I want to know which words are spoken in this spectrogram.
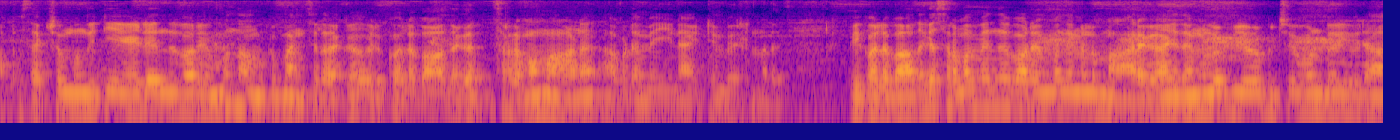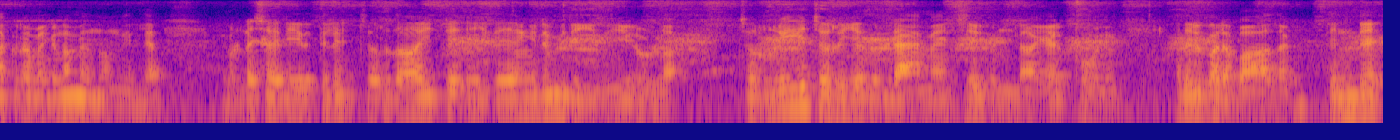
അപ്പോൾ സെക്ഷൻ മുന്നൂറ്റി ഏഴ് എന്ന് പറയുമ്പോൾ നമുക്ക് മനസ്സിലാക്കുക ഒരു കൊലപാതക ശ്രമമാണ് അവിടെ മെയിനായിട്ടും വരുന്നത്. ഈ കൊലപാതക ശ്രമം എന്ന് പറയുമ്പോൾ നിങ്ങൾ മാരകായുധങ്ങൾ ഉപയോഗിച്ചുകൊണ്ട് ഇവരെ ആക്രമിക്കണം എന്നൊന്നില്ല ഇവരുടെ ശരീരത്തിൽ ചെറുതായിട്ട് ഏതെങ്കിലും രീതിയിലുള്ള ചെറിയ ചെറിയ ഡാമേജ് ഉണ്ടായാൽ പോലും അതൊരു കൊലപാതകത്തിന്റെ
